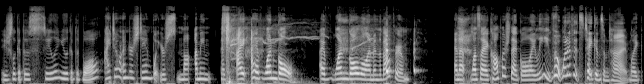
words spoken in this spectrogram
You just look at the ceiling, you look at the wall? I don't understand what you're not. I mean, I I have one goal. I have one goal while I'm in the bathroom, and I, once I accomplish that goal, I leave. But what if it's taken some time? Like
